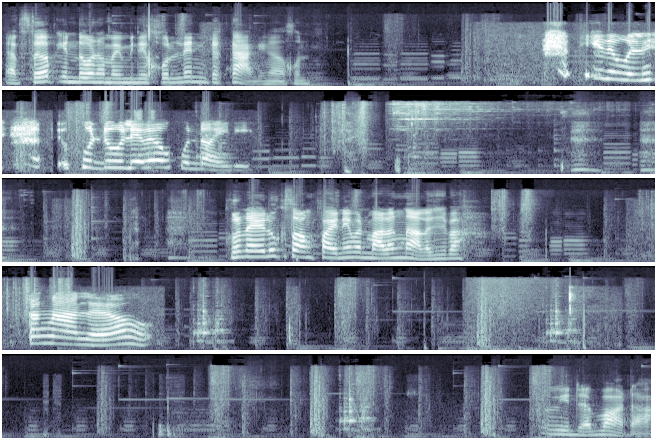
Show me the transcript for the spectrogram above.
แบบเซิร์ฟอินโดทำไมมีแต่คนเล่นกากๆอย่างเงี้ยคุณ พี่ดูเลยคุณดูเลเวลคุณหน่อยดิคุณไอ้ลูกซองไฟนี่มันมาตั้งนานแล้วใช่ปะตั้งนานแล้ว ม่มีแต่บอดอะ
